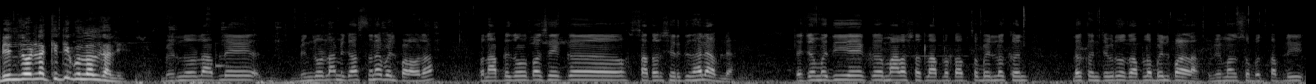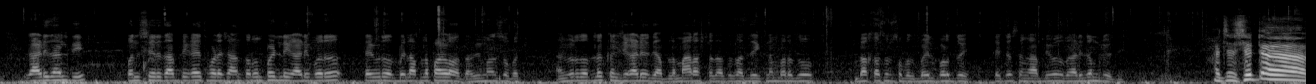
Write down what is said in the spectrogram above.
बिनजोडला किती गुलाल झाले? बिनजोडला आपले बिनजोडला आम्ही जास्त नाही बैल पळवला. पण आपल्या जवळपास एक सात आठ शर्यती झाल्या आपल्या. त्याच्यामध्ये एक महाराष्ट्रातला आपला टॉपचा बैल लखन. लखनच्या विरोधात आपला बैल पाळला. विमानसोबत आपली गाडी झाली ती पण शर्यत आपली काही थोड्याशा अंतरून पडली. गाडी बरं त्या विरोधात बैल आपला पाळला होता विमानसोबत. आणि विरोधात लखनची गाडी होती आपला. महाराष्ट्रात आता सध्या एक नंबर जो बकासूर सोबत बैल पडतोय त्याच्या संग आपली विरोधात गाडी जमली होती. अच्छा शेट अ,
